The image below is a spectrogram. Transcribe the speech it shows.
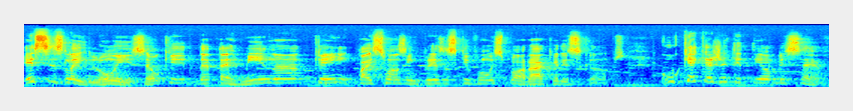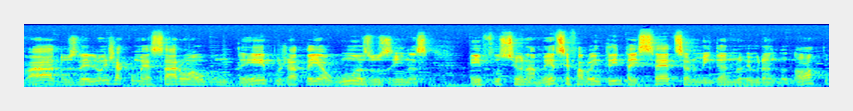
Esses leilões é o que determina quem, quais são as empresas que vão explorar aqueles campos. O que é que a gente tem observado? Os leilões já começaram há algum tempo, já tem algumas usinas em funcionamento. Você falou em 37, se eu não me engano, no Rio Grande do Norte.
